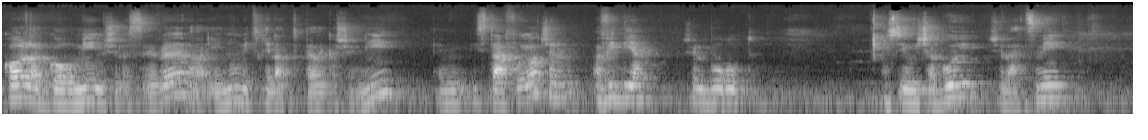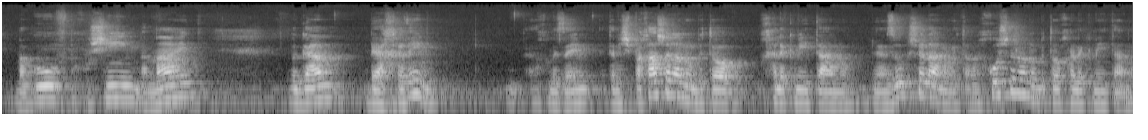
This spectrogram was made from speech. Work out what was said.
כל הגורמים של הסבל, ראינו מתחילת הפרק השני, הם הסתעפויות של אבידיה, של בורות. יש זיהוי שגוי של העצמי, בגוף, בחושים, במיינד, וגם באחרים. אנחנו מזהים את המשפחה שלנו בתור חלק מאיתנו, בני הזוג שלנו, את הרכוש שלנו בתור חלק מאיתנו.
